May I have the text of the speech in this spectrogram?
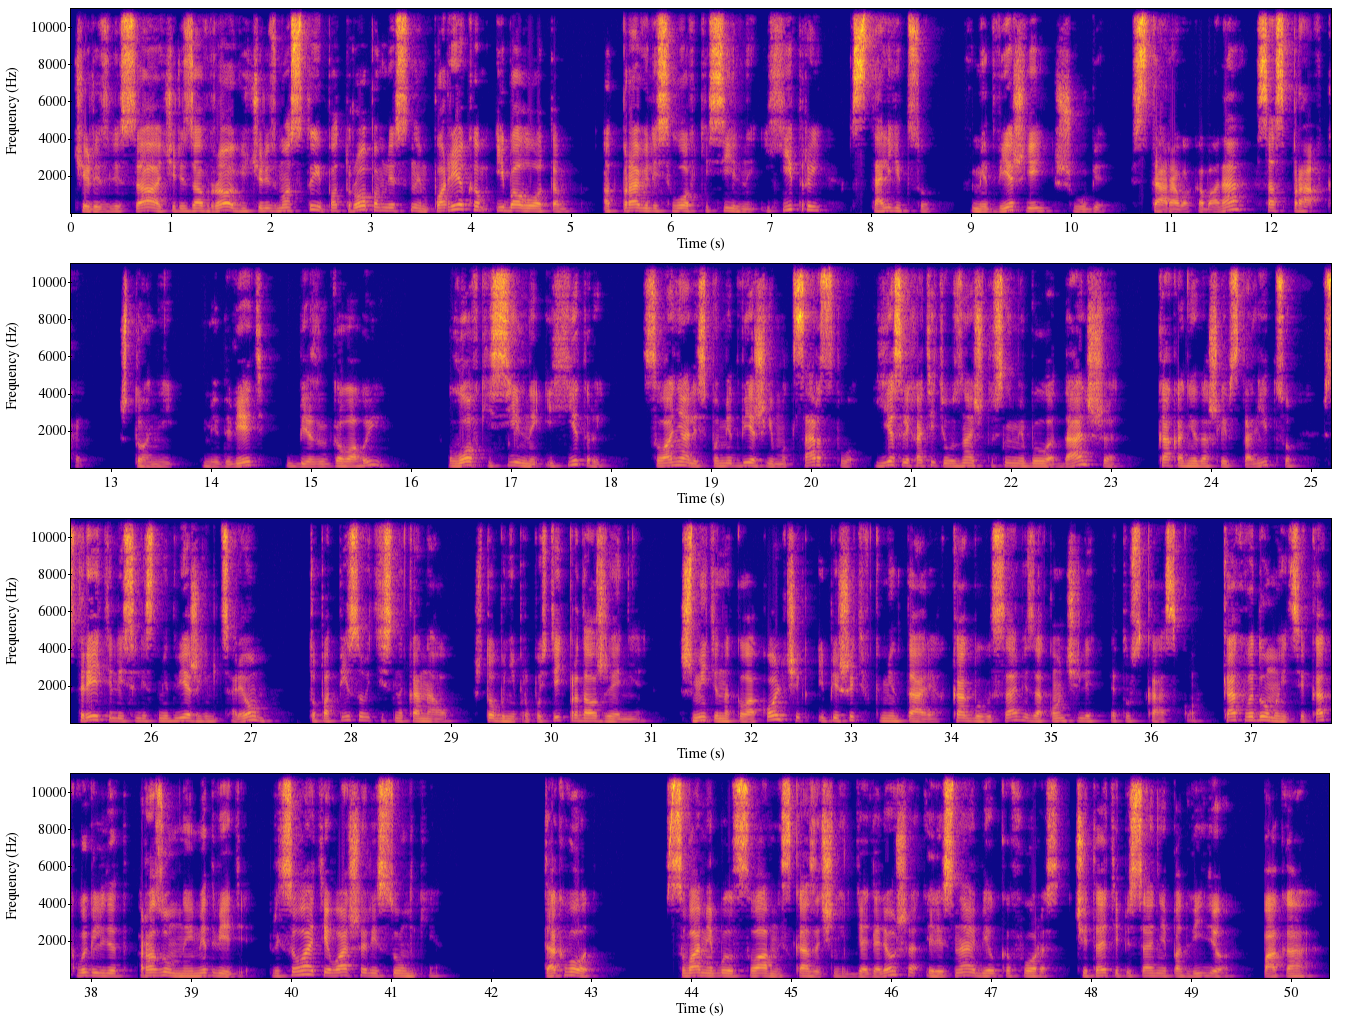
Через леса, через овраги, через мосты, по тропам лесным, по рекам и болотам. Отправились ловкий, сильный и хитрый в столицу, в медвежьей шубе. Старого кабана со справкой, что они медведь без головы. Ловкий, сильный и хитрый слонялись по медвежьему царству. Если хотите узнать, что с ними было дальше, как они дошли в столицу, встретились ли с медвежьим царем, то подписывайтесь на канал, чтобы не пропустить продолжение. Жмите на колокольчик и пишите в комментариях, как бы вы сами закончили эту сказку. Как вы думаете, как выглядят разумные медведи? Присылайте ваши рисунки. Так вот, с вами был славный сказочник дядя Лёша и лесная белка Форест. Читайте описание под видео. Пока!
